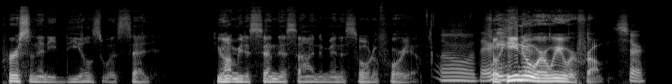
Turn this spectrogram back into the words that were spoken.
person that he deals with said, "Do you want me to send this on to Minnesota for you?" Oh, there so he go. knew where we were from, Sure.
